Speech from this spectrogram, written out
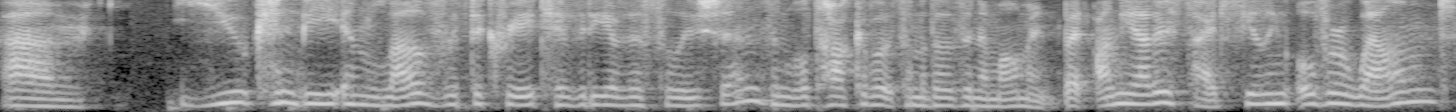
Um, you can be in love with the creativity of the solutions, and we'll talk about some of those in a moment. But on the other side, feeling overwhelmed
